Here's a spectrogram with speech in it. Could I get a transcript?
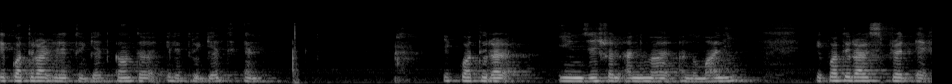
equatorial electrojet, counter electrojet, and equatorial ionization anomaly, equatorial spread F,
